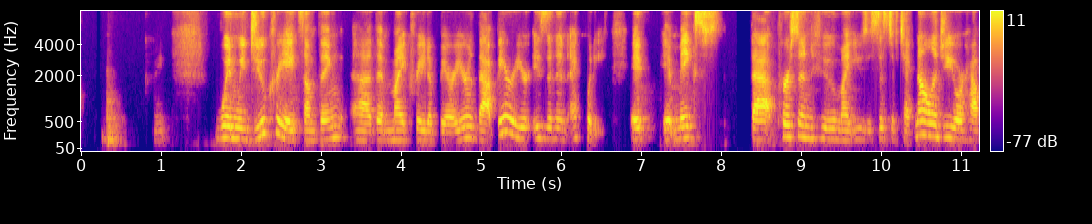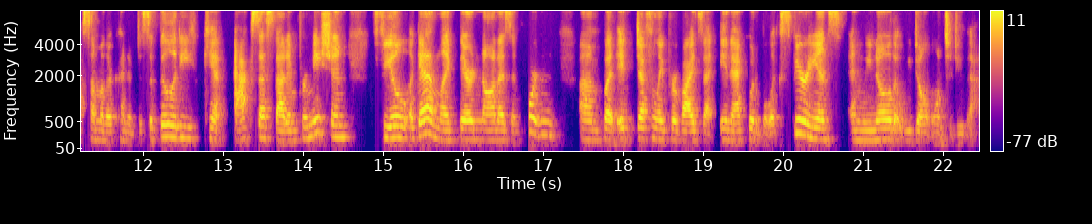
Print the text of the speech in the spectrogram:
When we do create something uh, that might create a barrier, that barrier is an inequity. It, it makes that person who might use assistive technology or have some other kind of disability can't access that information feel again like they're not as important, um, but it definitely provides that inequitable experience. And we know that we don't want to do that.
